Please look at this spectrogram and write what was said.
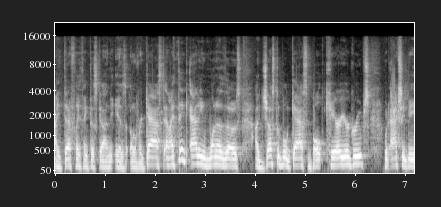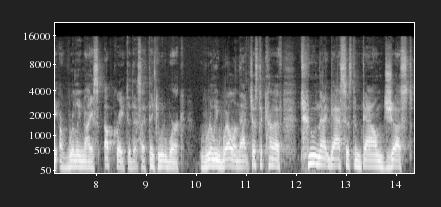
I definitely think this gun is overgassed, and I think adding one of those adjustable gas bolt carrier groups would actually be a really nice upgrade to this. I think it would work really well in that just to kind of tune that gas system down just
